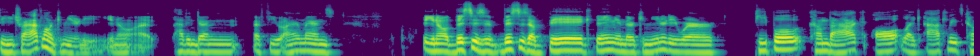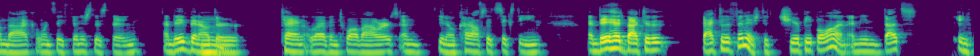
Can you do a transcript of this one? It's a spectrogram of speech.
the triathlon community. You know, I, having done a few Ironmans, you know, this is a this is a big thing in their community where people come back, all like athletes come back once they finish this thing, and they've been out Mm. there 10, 11, 12 hours, and you know, cutoffs at 16, and they head back to the back to the finish to cheer people on. I mean, that's in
